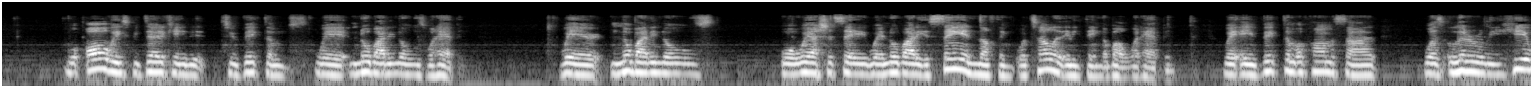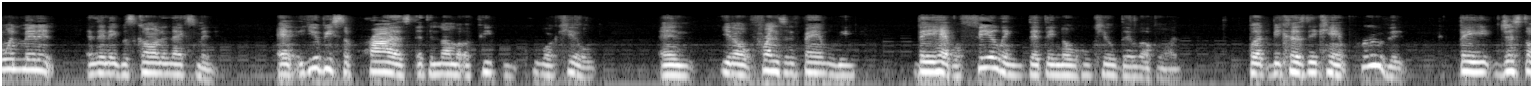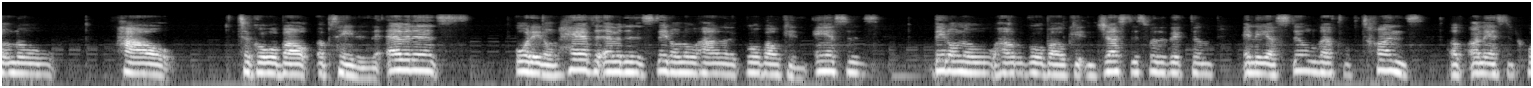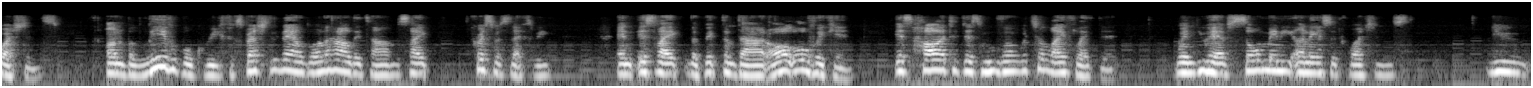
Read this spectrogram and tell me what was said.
will always be dedicated to victims where nobody knows what happened, where nobody knows or where I should say, where nobody is saying nothing or telling anything about what happened, where a victim of homicide was literally here one minute and then they was gone the next minute. And you'd be surprised at the number of people who are killed. And, you know, friends and family, they have a feeling that they know who killed their loved one. But because they can't prove it, they just don't know how to go about obtaining the evidence, or they don't have the evidence. They don't know how to go about getting answers. They don't know how to go about getting justice for the victim, and they are still left with tons of unanswered questions. Unbelievable grief, especially now during the holiday time. It's like Christmas next week, and it's like the victim died all over again. It's hard to just move on with your life like that when you have so many unanswered questions. You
